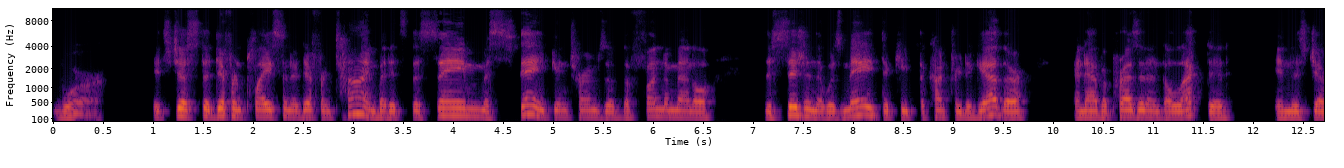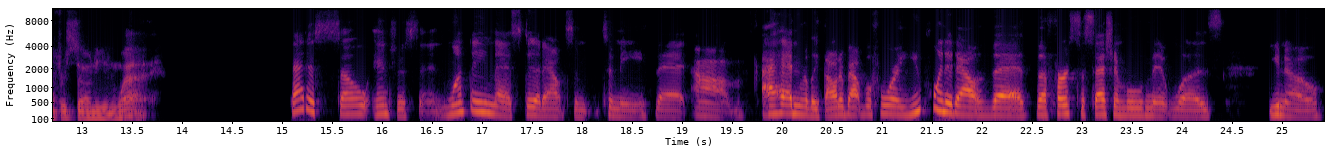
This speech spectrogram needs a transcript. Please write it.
were. It's just a different place and a different time, but it's the same mistake in terms of the fundamental decision that was made to keep the country together and have a president elected in this Jeffersonian way. That is so interesting. One thing that stood out to, to me that um, I hadn't really thought about before, you pointed out that the first secession movement was, you know,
